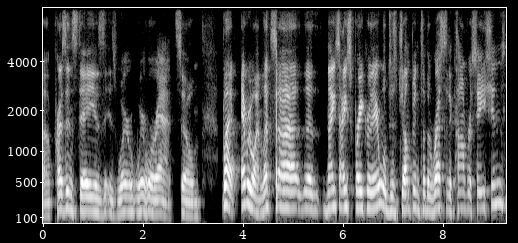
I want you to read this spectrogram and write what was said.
uh, President's Day is is where where we're at. So. But everyone, let's uh, the nice icebreaker there. We'll just jump into the rest of the conversations.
